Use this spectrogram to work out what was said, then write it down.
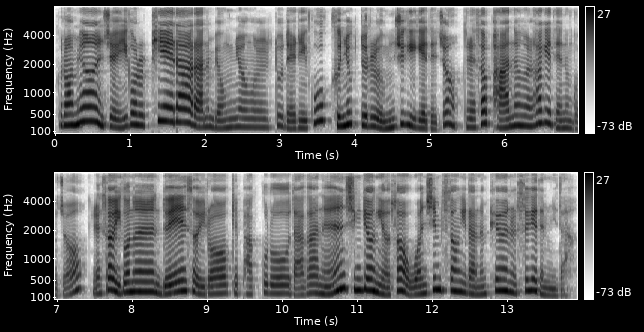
그러면 이제 이거를 피해라 라는 명령을 또 내리고 근육들을 움직이게 되죠. 그래서 반응을 하게 되는 거죠. 그래서 이거는 뇌에서 이렇게 밖으로 나가는 신경이어서 원심성이라는 표현을 쓰게 됩니다.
